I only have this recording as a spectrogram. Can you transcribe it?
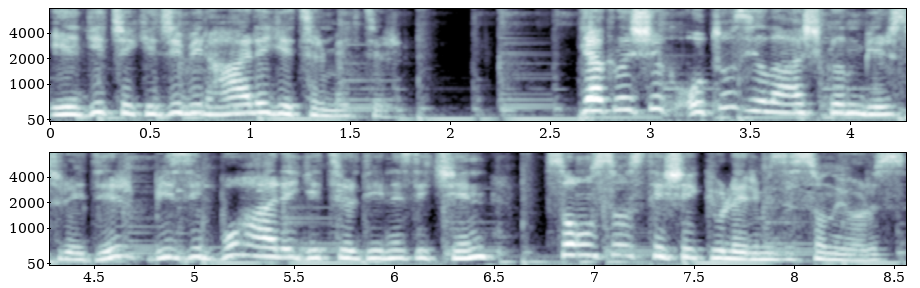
ilgi çekici bir hale getirmektir. Yaklaşık 30 yılı aşkın bir süredir bizi bu hale getirdiğiniz için sonsuz teşekkürlerimizi sunuyoruz.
